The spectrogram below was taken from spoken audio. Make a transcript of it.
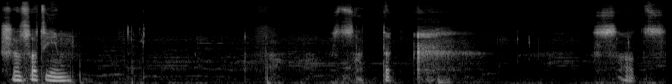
Şunu satayım. Sattık. Sat.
